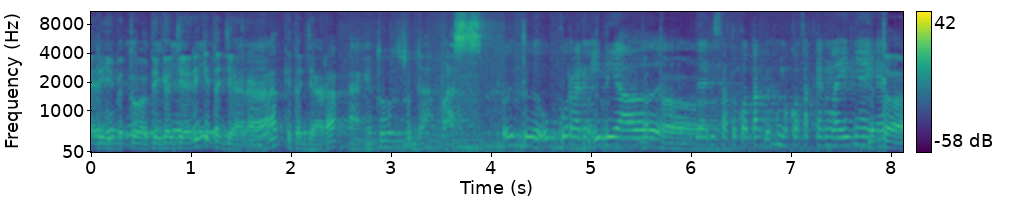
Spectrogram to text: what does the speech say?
jari, Oh, betul. Tiga jari kita jarak, kita jarak. Nah, itu sudah pas. Oh, itu ukuran ideal Betul. dari satu kotak sama kotak yang lainnya ya. Betul,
